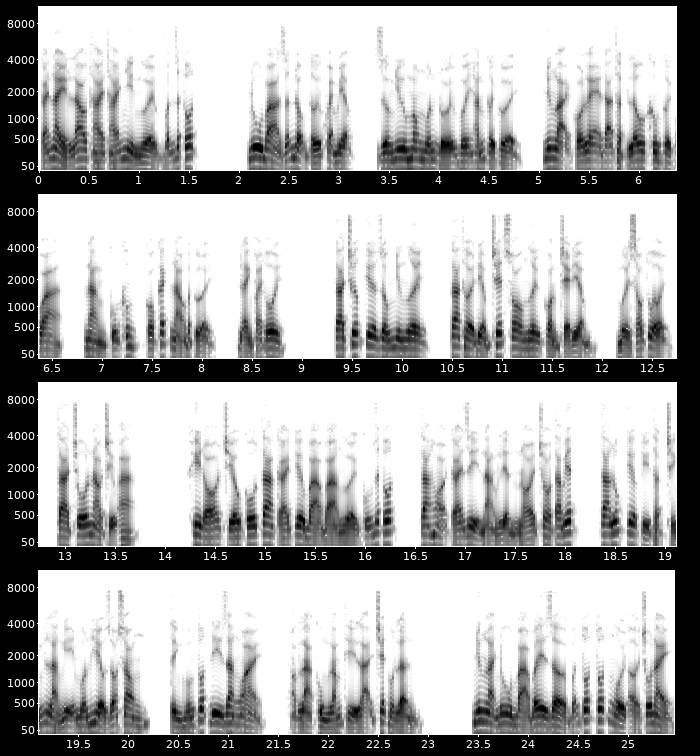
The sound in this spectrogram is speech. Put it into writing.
Cái này lao thái thái nhìn người vẫn rất tốt. Nhu bà dẫn động tới khoe miệng, dường như mong muốn đối với hắn cười cười, nhưng lại có lẽ đã thật lâu không cười qua nàng cũng không có cách nào bật cười, đành phải thôi. Ta trước kia giống như ngươi, ta thời điểm chết so ngươi còn trẻ điểm, mười sáu tuổi, ta chỗ nào chịu a? Khi đó chiếu cố ta cái kia bà bà người cũng rất tốt, ta hỏi cái gì nàng liền nói cho ta biết, ta lúc kia kỳ thật chính là nghĩ muốn hiểu rõ xong, tình huống tốt đi ra ngoài, hoặc là cùng lắm thì lại chết một lần. Nhưng là nhu bà bây giờ vẫn tốt tốt ngồi ở chỗ này,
